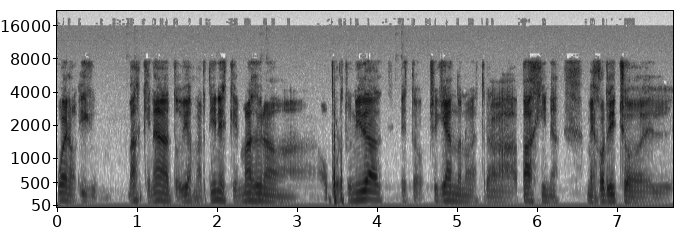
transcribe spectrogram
Bueno, y más que nada Tobías Martínez, que en más de una oportunidad, esto chequeando nuestra página, mejor dicho, el,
